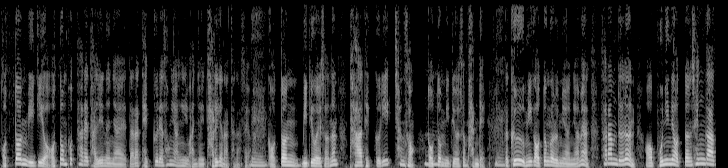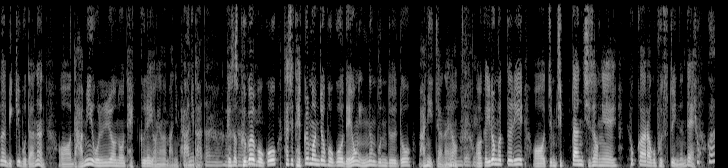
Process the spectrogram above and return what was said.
어떤 미디어, 어떤 포탈에 달리느냐에 따라 댓글의 성향이 완전히 다르게 나타났어요. 네. 그러니까 어떤 미디어에서는 다 댓글이 찬성, 또 음. 어떤 미디어에서는 반대. 네. 그러니까 그 의미가 어떤 걸 의미하냐면 사람들은 어, 본인의 어떤 생각을 믿기보다는 어, 남이 올려놓은 댓글에 영향을 많이 받는다. 많이 받아요. 그래서 맞아요. 그걸 보고 사실 댓글 먼저 보고 내용 읽는 분들도 많이 있잖아요. 음, 어, 그러니까 이런 것들이 어, 지금 집단 지성의 효과라고 볼 수도 있는데 효과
